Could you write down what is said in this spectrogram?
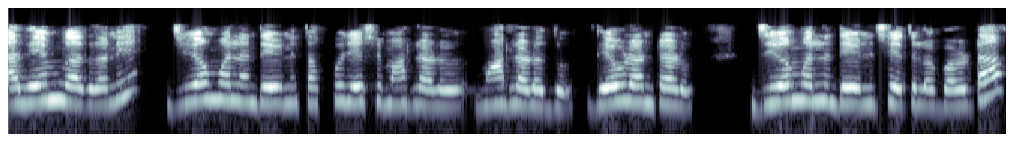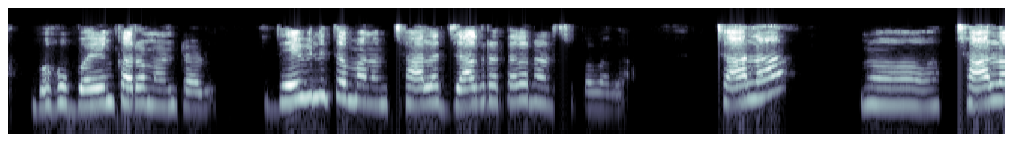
అదేం కాదు కానీ జీవం వలన దేవుని తక్కువ చేసి మాట్లాడు మాట్లాడొద్దు. దేవుడు అంటాడు జీవం వలన దేవుని చేతిలో పడుట బహు భయంకరం అంటాడు. దేవునితో మనం చాలా జాగ్రత్తగా నడుచుకోవాలా. చాలా చాలా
